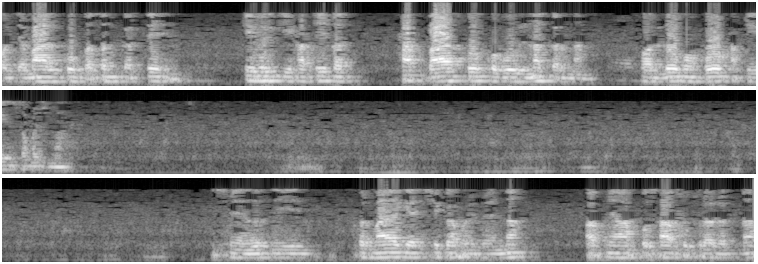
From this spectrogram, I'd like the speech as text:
اور جمال کو پسند کرتے ہیں کبر کی حقیقت حق بات کو قبول نہ کرنا اور لوگوں کو حقیق سمجھنا ہے۔ اس میں حضرت نے یہ فرمایا کہ اچھے کپڑے پہننا اپنے آپ کو صاف ستھرا رکھنا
